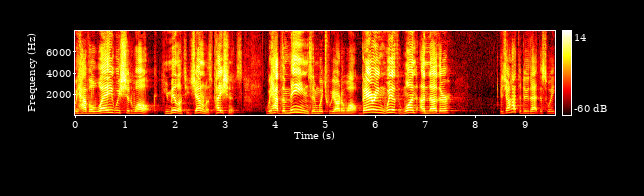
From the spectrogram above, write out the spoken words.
we have a way we should walk humility, gentleness, patience. We have the means in which we are to walk, bearing with one another. Did y'all have to do that this week?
